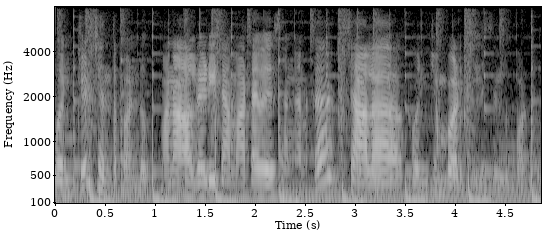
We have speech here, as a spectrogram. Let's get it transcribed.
కొంచెం చింతపండు. మనం ఆల్రెడీ టమాటా వేసాం కనుక చాలా కొంచెం పడుతుంది చింతపండు.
